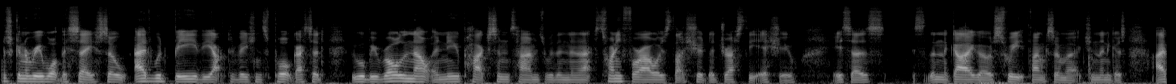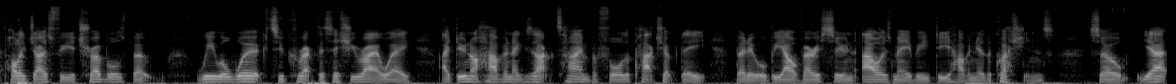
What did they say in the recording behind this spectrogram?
I'm just going to read what they say. So, Edward B., the Activision support guy, said, We will be rolling out a new patch sometimes within the next 24 hours that should address the issue. It says, then the guy goes, Sweet, thanks so much. And then he goes, I apologize for your troubles, but we will work to correct this issue right away. I do not have an exact time before the patch update, but it will be out very soon, hours maybe. Do you have any other questions? So yeah,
